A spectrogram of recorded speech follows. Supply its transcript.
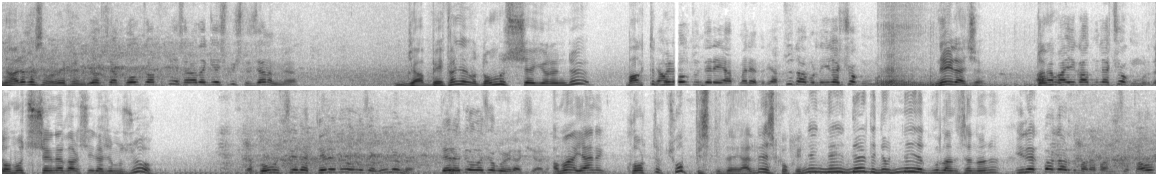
Ne alakası var beyefendi? Yok sen koltuğa tuttun ya sana da geçmiştir canım ya. Ya beyefendi domuz çiçeği göründü. Baktık Ya böyle. koltuğu dereye atma nedir? Ya tut da burada ilaç yok mu burada? Ne ilacı? Domu- Arabayı yıkadın ilaç yok mu burada? Domuz çiçeğine karşı ilacımız yok. Ya domuz çiğne derede olacak öyle mi? Derede olacak o ilaç yani. Ama yani korktuk çok pis bir de yani. Leş kokuyor. Ne, ne, nerede, ne, neyle kullandın sen onu? İnek bakardım arabanın içine. Tavuk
